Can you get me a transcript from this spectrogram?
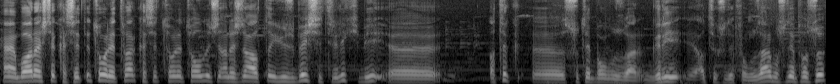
He, bu araçta kasetli tuvalet var. Kasetli tuvalet olduğu için aracın altında 105 litrelik bir e, atık e, su depomuz var. Gri atık su depomuz var. Bu su deposu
